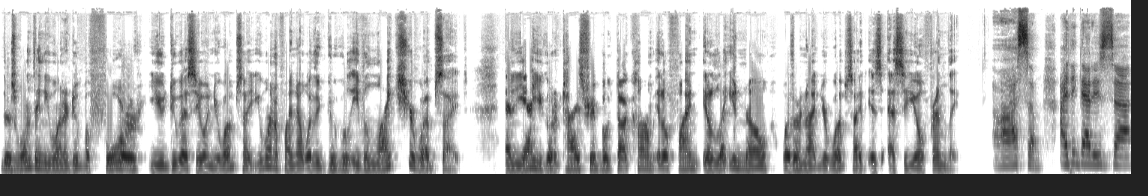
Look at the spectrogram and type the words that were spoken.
there's one thing you want to do before you do SEO on your website. You want to find out whether Google even likes your website. And yeah, you go to tysfreebook.com, it'll find it'll let you know whether or not your website is SEO friendly. Awesome. I think that is uh,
